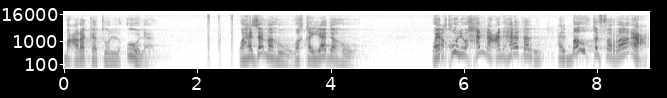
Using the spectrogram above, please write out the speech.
معركته الأولى وهزمه وقيده ويقول يوحنا عن هذا الموقف الرائع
